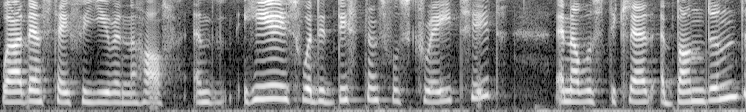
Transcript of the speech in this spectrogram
where I then stayed for a year and a half. And here is where the distance was created, and I was declared abandoned.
